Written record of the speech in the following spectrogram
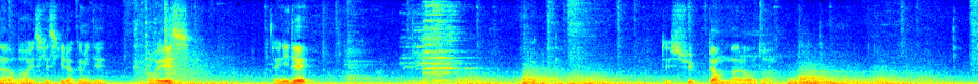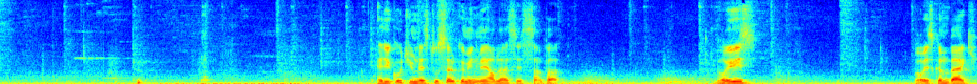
Alors, Boris, qu'est-ce qu'il a comme idée? Boris? T'as une idée? T'es super malin, toi. Et du coup, tu me laisses tout seul comme une merde, là, c'est sympa. Boris? Boris, come back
